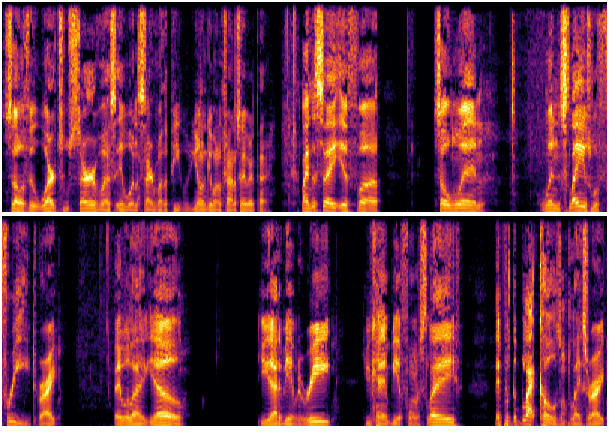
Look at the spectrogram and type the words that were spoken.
so if it were to serve us, it wouldn't serve other people. You don't get what I'm trying to say right there? Like, let's say if, uh, so when, when slaves were freed, right? They were like, yo, you got to be able to read. You can't be a former slave. They put the black codes in place, right?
